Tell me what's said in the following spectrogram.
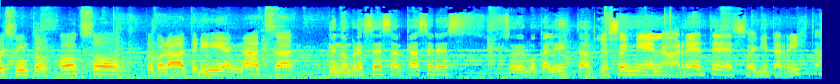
Soy Swinton Hodgson, toco la batería en Natsat. Mi nombre es César Cáceres, soy el vocalista. Yo soy Miguel Navarrete, soy guitarrista.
